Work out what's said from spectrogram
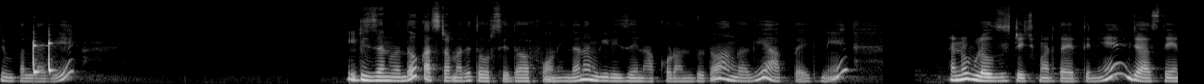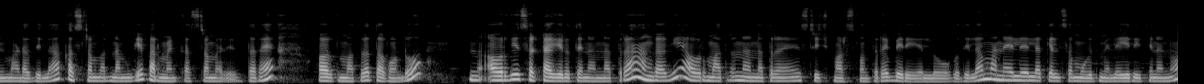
ಸಿಂಪಲ್ಲಾಗಿ. ಈ ಡಿಸೈನ್ ಬಂದು ಕಸ್ಟಮರೇ ತೋರಿಸಿದ್ದು ಅವ್ರ ಫೋನಿಂದ ನಮಗೆ ಈ ಡಿಸೈನ್ ಹಾಕ್ಕೊಡು ಅಂದ್ಬಿಟ್ಟು ಹಂಗಾಗಿ ಹಾಕ್ತಾಯಿದ್ದೀನಿ ನಾನು ಬ್ಲೌಸ್ ಸ್ಟಿಚ್ ಮಾಡ್ತಾ ಇರ್ತೀನಿ. ಜಾಸ್ತಿ ಏನು ಮಾಡೋದಿಲ್ಲ. ಕಸ್ಟಮರ್ ನಮಗೆ ಪರ್ಮನೆಂಟ್ ಕಸ್ಟಮರ್ ಇರ್ತಾರೆ. ಅವ್ರದ್ದು ಮಾತ್ರ ತಗೊಂಡು ಅವ್ರಿಗೆ ಸೆಟ್ ಆಗಿರುತ್ತೆ ನನ್ನ ಹತ್ರ. ಹಂಗಾಗಿ ಅವ್ರು ಮಾತ್ರ ನನ್ನ ಹತ್ರನೇ ಸ್ಟಿಚ್ ಮಾಡಿಸ್ಕೊತಾರೆ. ಬೇರೆ ಎಲ್ಲೂ ಹೋಗೋದಿಲ್ಲ. ಮನೆಯಲ್ಲೆಲ್ಲ ಕೆಲಸ ಮುಗಿದ ಮೇಲೆ ಈ ರೀತಿ ನಾನು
